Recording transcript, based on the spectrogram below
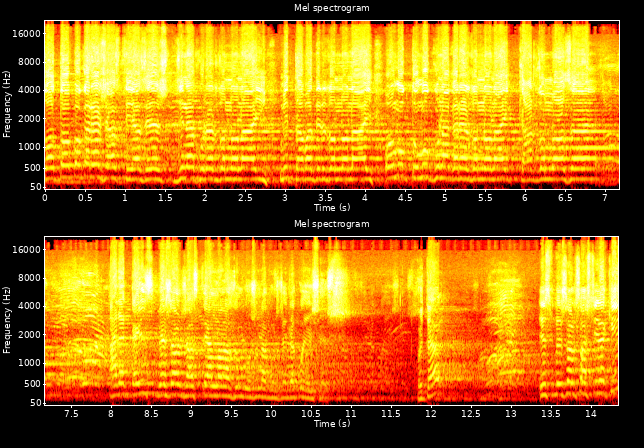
যত প্রকারের শাস্তি আছে, জিনাখুরের জন্য নাই, মিথ্যাবাদীর জন্য নাই অমুক তমুক গুণাকারের জন্য নাই, কার জন্য আছে? আর একটা স্পেশাল শাস্তি আল্লাহ রাসুল ঘোষণা করছে, এটা কই শেষ? ওইটা? স্পেশাল শাস্তিটা কি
